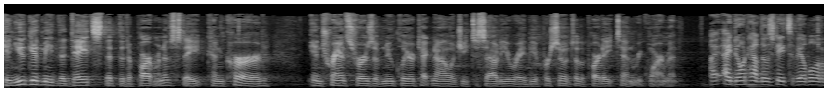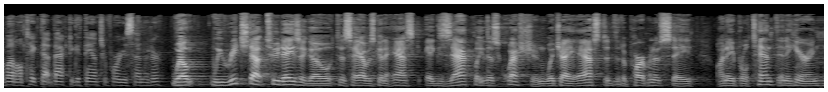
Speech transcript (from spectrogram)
Can you give me the dates that the Department of State concurred in transfers of nuclear technology to Saudi Arabia pursuant to the Part 810 requirement? I, I don't have those dates available, but I'll take that back to get the answer for you, Senator. Well, we reached out two days ago to say I was going to ask exactly this question, which I asked of the Department of State on April 10th in a hearing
